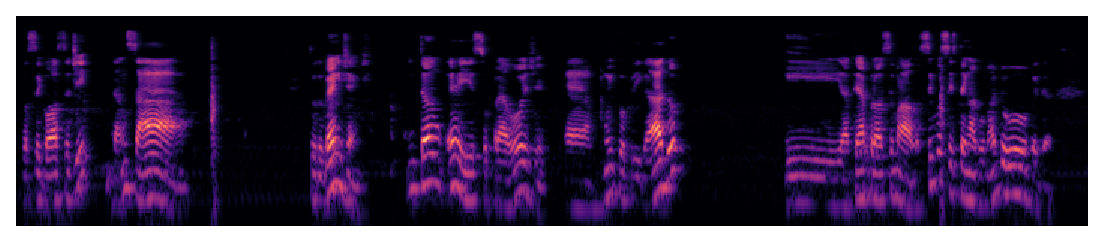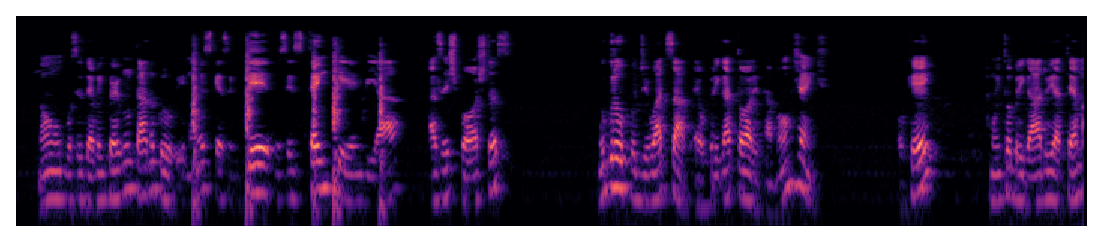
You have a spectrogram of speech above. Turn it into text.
você gosta de dançar. Tudo bem, gente? Então é isso para hoje. É, muito obrigado e até a próxima aula. Se vocês têm alguma dúvida, não, vocês devem perguntar no grupo. E não esqueçam que vocês têm que enviar as respostas no grupo de WhatsApp. É obrigatório, tá bom, gente? Ok? Muito obrigado e até mais.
